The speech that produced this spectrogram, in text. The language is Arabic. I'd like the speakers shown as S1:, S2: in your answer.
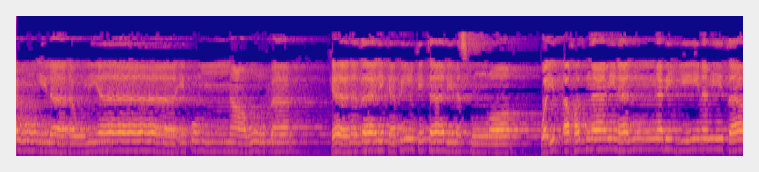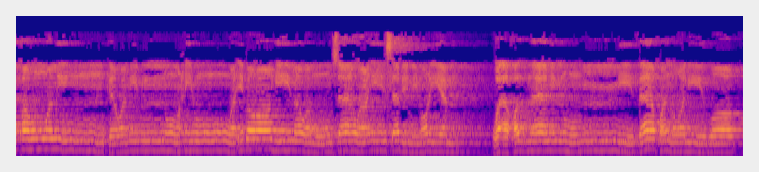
S1: وَافْعَلُوا إِلَى أَوْلِيَائِكُم مَّعْرُوفًا كَانَ ذَلِكَ فِي الْكِتَابِ مَسْطُورًا وَإِذْ أَخَذْنَا مِنَ النَّبِيِّينَ مِيثَاقَهُمْ وَمِنكَ وَمِن نُّوحٍ وَإِبْرَاهِيمَ وَمُوسَى وَعِيسَى ابْنِ مَرْيَمَ وَأَخَذْنَا مِنْهُم مِّيثَاقًا غَلِيظًا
